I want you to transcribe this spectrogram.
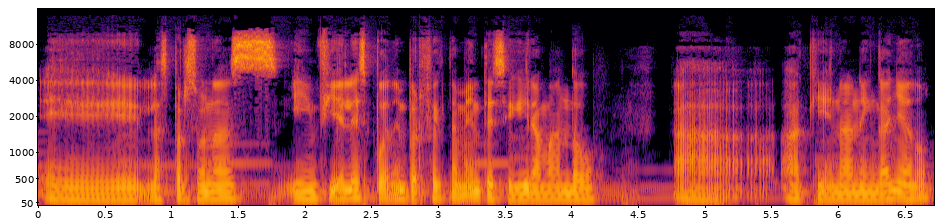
las personas infieles pueden perfectamente seguir amando a, quien han engañado,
